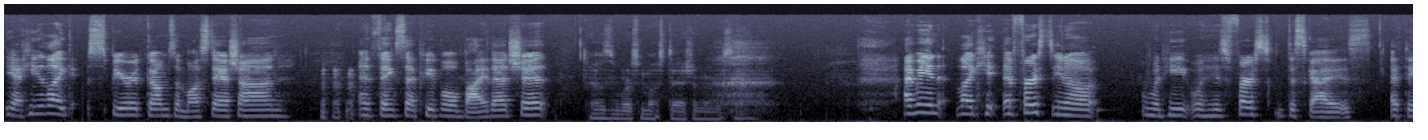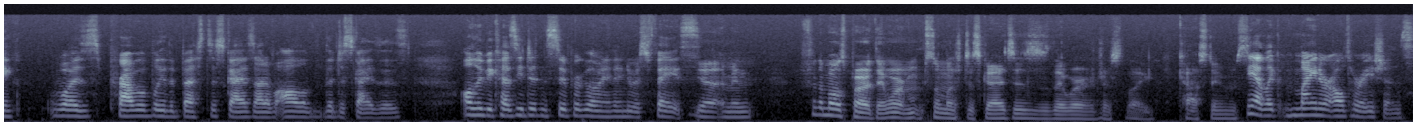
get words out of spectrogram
yeah, he like spirit gums a mustache on and thinks that people buy that shit. That was the worst mustache I've ever seen. I mean, like he, at first, you know, when he when his first disguise, I think was probably the best disguise out of all of the disguises, only because he didn't super glue anything to his face. Yeah, I mean, for the most part, they weren't so much disguises as they were just like costumes. Yeah, like minor alterations.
